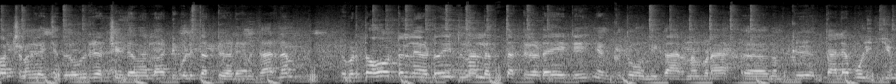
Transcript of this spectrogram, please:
ഭക്ഷണം കഴിച്ചത്. ഒരു രക്ഷയില്ല. നല്ല അടിപൊളി തട്ടുകടയാണ്. കാരണം ഇവിടുത്തെ ഹോട്ടലിനായിട്ട് ഏറ്റവും നല്ലത് തട്ടുകടയായിട്ട് ഞങ്ങൾക്ക് തോന്നി. കാരണം ഇവിടെ നമുക്ക് തല പൊളിക്കും.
